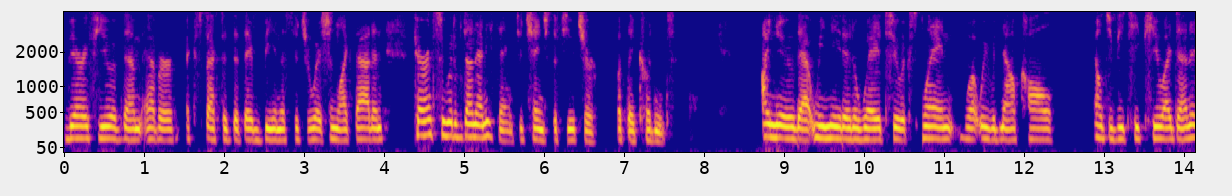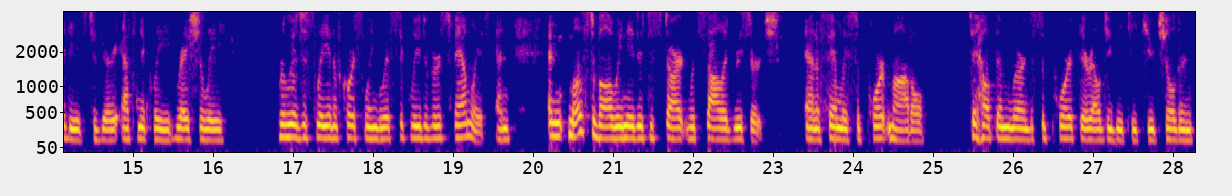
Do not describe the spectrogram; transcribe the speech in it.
very few of them ever expected that they'd be in a situation like that. And parents who would have done anything to change the future, but they couldn't. I knew that we needed a way to explain what we would now call LGBTQ identities to very ethnically, racially, religiously, and of course, linguistically diverse families. And, and most of all, we needed to start with solid research and a family support model to help them learn to support their LGBTQ children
